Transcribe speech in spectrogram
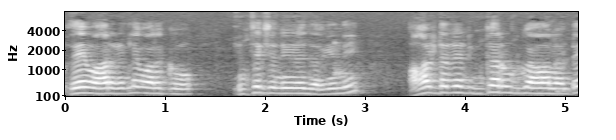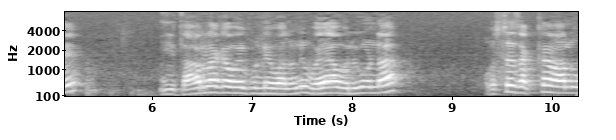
ఉదయం ఆరు గంటలకు వాళ్ళకు ఇన్స్ట్రక్షన్ చేయడం జరిగింది. ఆల్టర్నేట్ ఇంకా రూట్ కావాలంటే ఈ తార్నాక వైపు ఉండే వాళ్ళని వయా ఒలిగొండ వస్తే చక్కగా వాళ్ళు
